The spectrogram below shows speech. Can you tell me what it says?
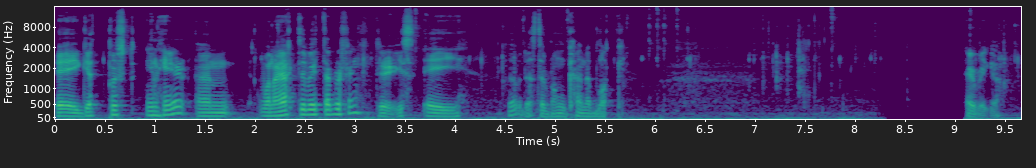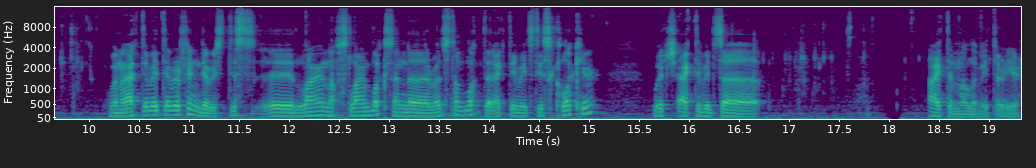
they get pushed in here, and when I activate everything, there is a... Oh, that's the wrong kind of block. There we go. When I activate everything, there is this uh, line of slime blocks and a redstone block that activates this clock here, which activates a item elevator here,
